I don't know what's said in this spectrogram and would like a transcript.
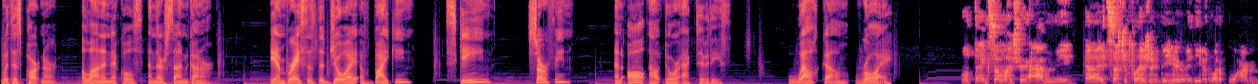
with his partner, Alana Nichols, and their son, Gunnar. He embraces the joy of biking, skiing, surfing, and all outdoor activities. Welcome, Roy. Well, thanks so much for having me. Uh, it's such a pleasure to be here with you. What a warm,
